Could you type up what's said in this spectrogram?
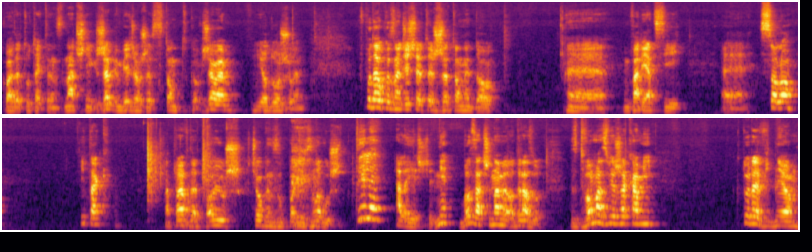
kładę tutaj ten znacznik, żebym wiedział, że stąd go wziąłem i odłożyłem. W pudełku znajdziecie też żetony do e, wariacji e, solo. I tak naprawdę to już chciałbym powiedzieć znowuż tyle, ale jeszcze nie, bo zaczynamy od razu z dwoma zwierzakami, które widnieją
